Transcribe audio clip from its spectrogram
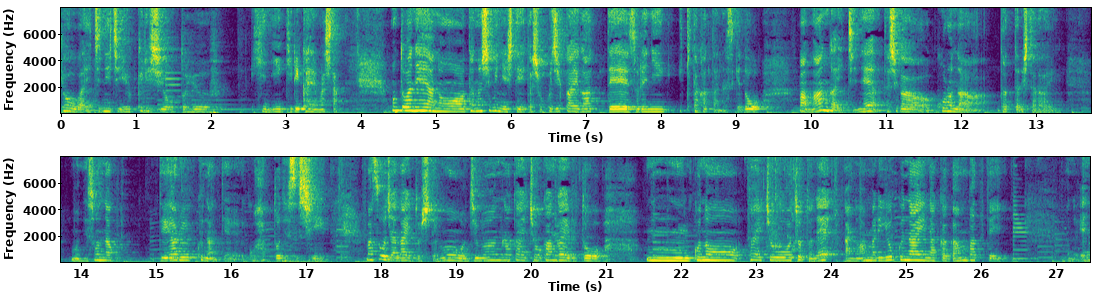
今日は一日ゆっくりしようという日に切り替えました。本当はねあの楽しみにしていた食事会があってそれに行きたかったんですけど、まあ、万が一ね私がコロナだったりしたらもうねそんな出歩くなんてご法度ですし、まあ、そうじゃないとしても自分の体調を考えるとうんこの体調をちょっとねあのあんまり良くない中頑張ってあのエ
